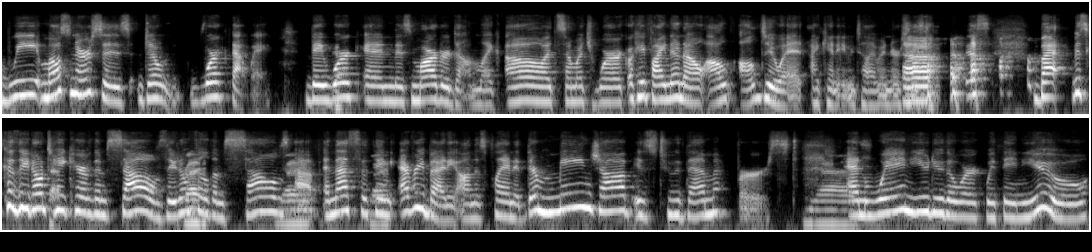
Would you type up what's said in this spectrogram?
we most nurses don't work that way. They work in this martyrdom like oh it's so much work. Okay fine no no i'll i'll do it. I can't even tell you my nurses this but it's because they don't take care of themselves. They don't right. fill themselves right. up and that's the right. thing everybody on this planet their main job is to them first yes. and when you do the work within you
